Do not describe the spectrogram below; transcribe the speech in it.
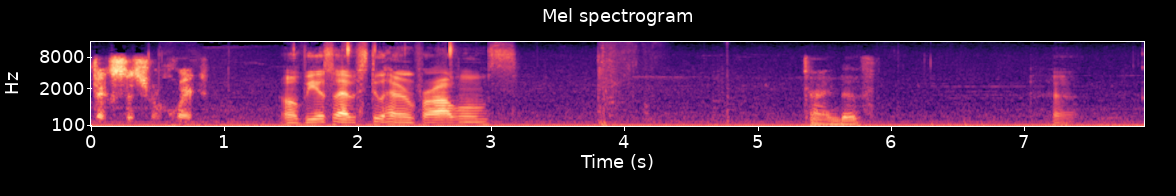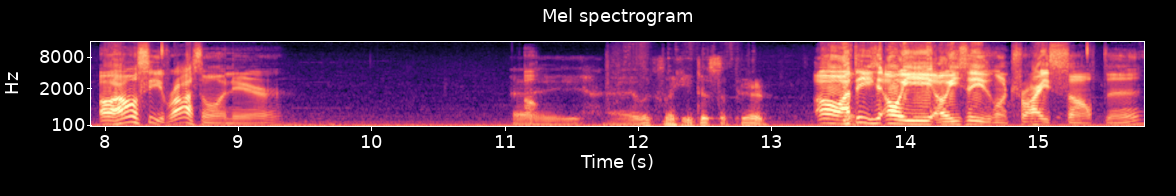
fix this real quick. Oh, BS have still having problems. Kind of. Oh, I don't see Ross on there. Uh, it looks like he disappeared. Oh, I think. He, oh, yeah. Oh, he said he's gonna try something.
